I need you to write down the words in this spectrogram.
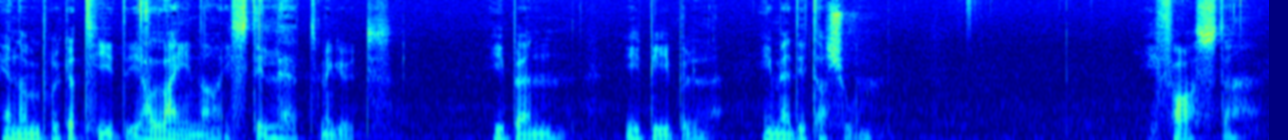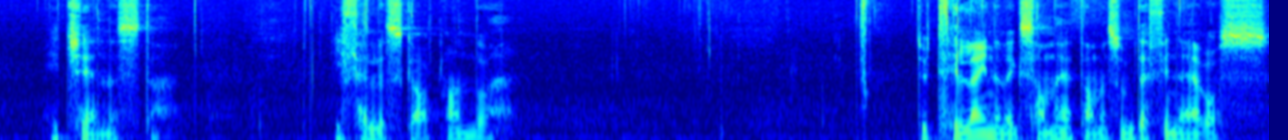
Gjennom å bruke tid i alene, i stillhet med Gud. I bønn, i Bibel, i meditasjon. I faste, i tjeneste, i fellesskap med andre. Du tilegner deg sannhetene som definerer oss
